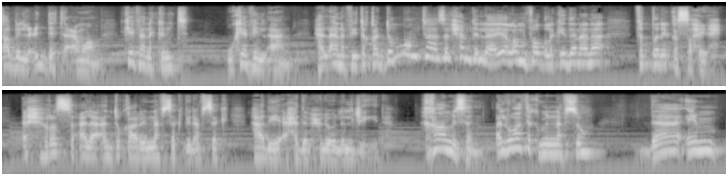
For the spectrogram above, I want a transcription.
قبل عدة أعوام، كيف أنا كنت؟ وكيف الآن؟ هل أنا في تقدم؟ ممتاز الحمد لله يلا من فضلك اذا أنا في الطريق الصحيح، احرص على أن تقارن نفسك بنفسك، هذه أحد الحلول الجيدة. خامسا الواثق من نفسه دائم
